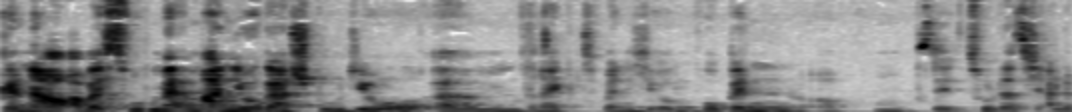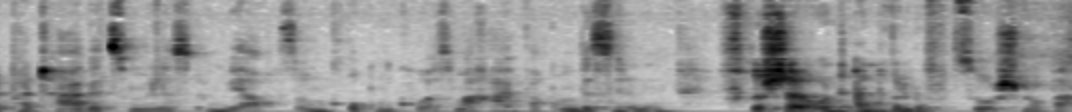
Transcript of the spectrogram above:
Genau, aber ich suche mir immer ein Yoga-Studio, ähm, direkt, wenn ich irgendwo bin und sehe zu, dass ich alle paar Tage zumindest irgendwie auch so einen Gruppenkurs mache, einfach um ein bisschen frische und andere Luft zu schnuppern.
